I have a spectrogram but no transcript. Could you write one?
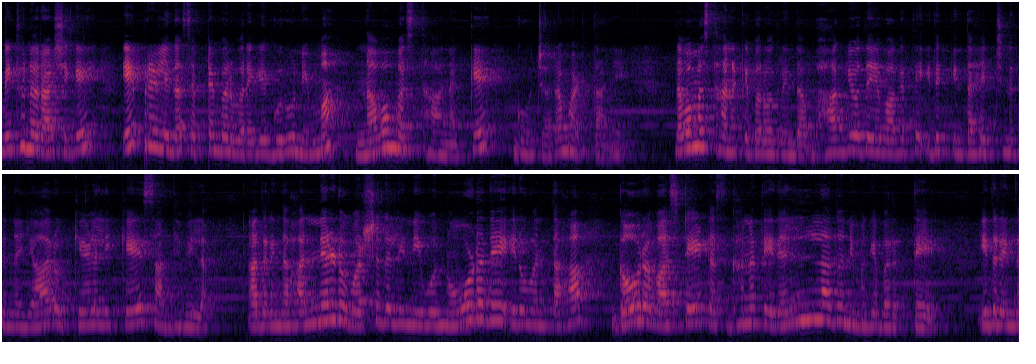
ಮಿಥುನ ರಾಶಿಗೆ ಏಪ್ರಿಲಿಂದ ಸೆಪ್ಟೆಂಬರ್ವರೆಗೆ ಗುರು ನಿಮ್ಮ ನವಮ ಸ್ಥಾನಕ್ಕೆ ಗೋಚಾರ ಮಾಡ್ತಾನೆ. ನವಮ ಸ್ಥಾನಕ್ಕೆ ಬರೋದರಿಂದ ಭಾಗ್ಯೋದಯವಾಗುತ್ತೆ. ಇದಕ್ಕಿಂತ ಹೆಚ್ಚಿನದನ್ನು ಯಾರೂ ಕೇಳಲಿಕ್ಕೆ ಸಾಧ್ಯವಿಲ್ಲ. ಆದ್ದರಿಂದ ಹನ್ನೆರಡು ವರ್ಷದಲ್ಲಿ ನೀವು ನೋಡದೇ ಇರುವಂತಹ ಗೌರವ ಸ್ಟೇಟಸ್ ಘನತೆ ಇದೆಲ್ಲದೂ ನಿಮಗೆ ಬರುತ್ತೆ. ಇದರಿಂದ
